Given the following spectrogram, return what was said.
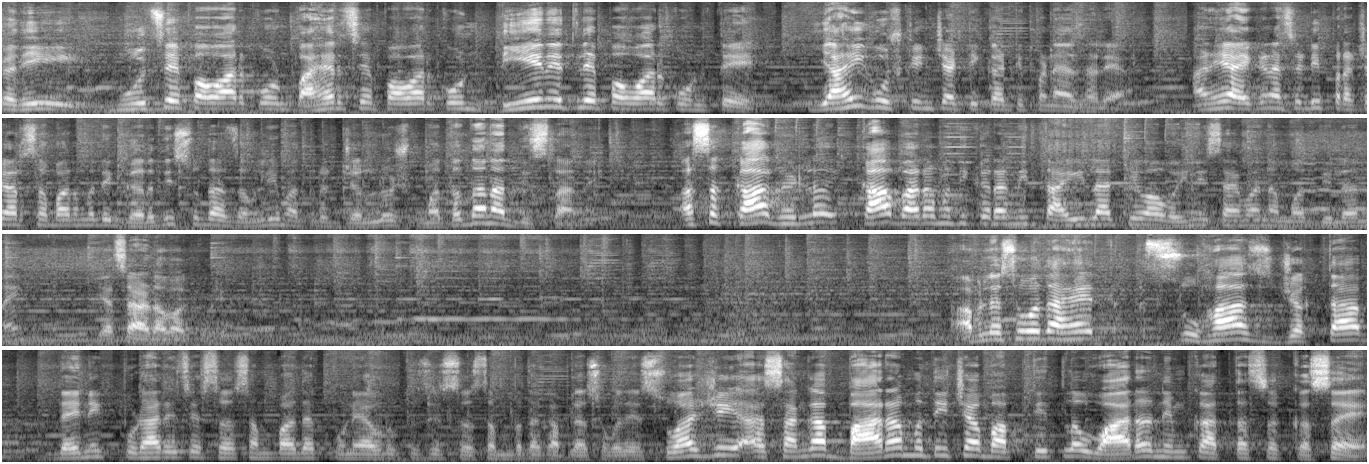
कधी मूळचे पवार कोण बाहेरचे पवार कोण डीएनएतले पवार कोणते याही गोष्टींच्या टीका टिप्पण्या झाल्या. आणि हे ऐकण्यासाठी प्रचार सभांमध्ये गर्दी सुद्धा जमली मात्र जल्लोष मतदानात दिसला नाही. असं का घडलं? का बारामतीकरांनी ताईला किंवा वहिनी साहेबांना मत दिलं नाही? याचा आढावा घेऊया. आपल्यासोबत आहेत सुहास जगताप दैनिक पुढारीचे सहसंपादक पुणे आवृत्तीचे सहसंपादक आपल्यासोबत आहेत सुहासजी सांगा बारामतीच्या बाबतीतलं वारं नेमकं आत्ताचं कसं आहे?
